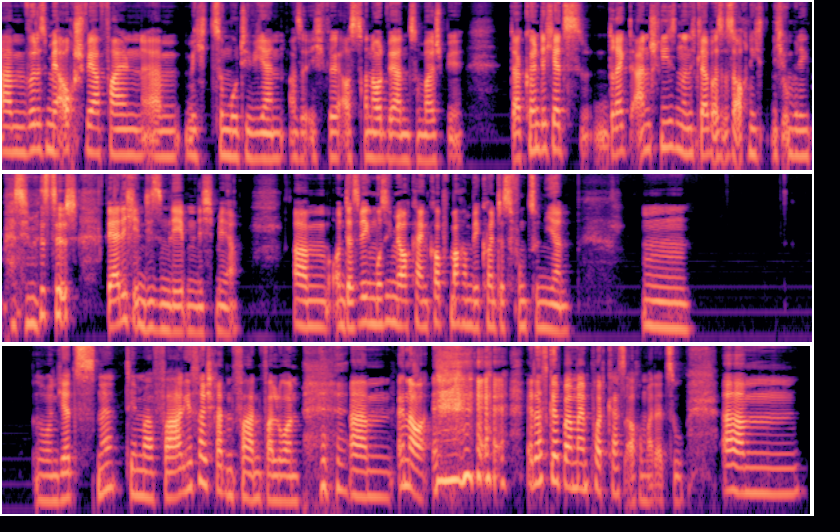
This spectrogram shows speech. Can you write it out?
ähm, würde es mir auch schwer fallen, ähm, mich zu motivieren. Also ich will Astronaut werden zum Beispiel. Da könnte ich jetzt direkt anschließen und ich glaube, das ist auch nicht, nicht unbedingt pessimistisch, werde ich in diesem Leben nicht mehr. Ähm, und deswegen muss ich mir auch keinen Kopf machen, wie könnte es funktionieren. Mm. So, und jetzt, ne, Thema Faden. Jetzt habe ich gerade einen Faden verloren. ähm, genau. ja, das gehört bei meinem Podcast auch immer dazu. Ähm,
